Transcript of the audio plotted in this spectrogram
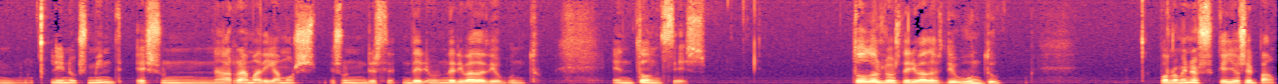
mm, Linux Mint es una rama, digamos, es un, derivado de Ubuntu. Entonces, todos los derivados de Ubuntu, por lo menos que yo sepa,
